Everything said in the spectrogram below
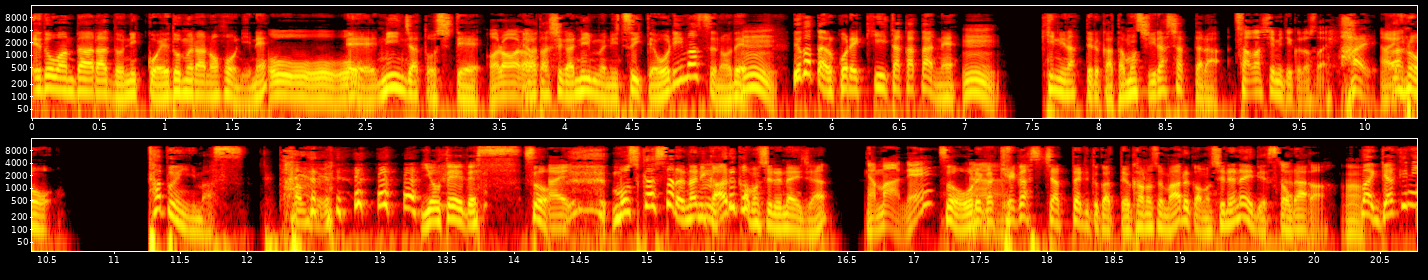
江戸ワンダーランド日光江戸村の方にねー、おえー忍者として、あらあら私が任務についておりますので、うん。よかったらこれ聞いた方ね、うん。気になってる方もしいらっしゃったら、探してみてください。はい、はいあの、多分います。多分。予定です。そうはい。いもしかしたら何かあるかもしれないじゃん、や、まあね。そう、俺がうん怪我しちゃったりとかっていう可能性もあるかもしれないですから。かうんまあ逆に、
